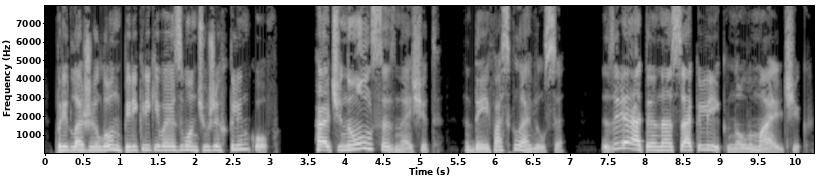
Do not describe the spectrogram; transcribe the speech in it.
— предложил он, перекрикивая звон чужих клинков. «Очнулся, значит?» — Дейв осклабился. «Зря ты нас окликнул, мальчик».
